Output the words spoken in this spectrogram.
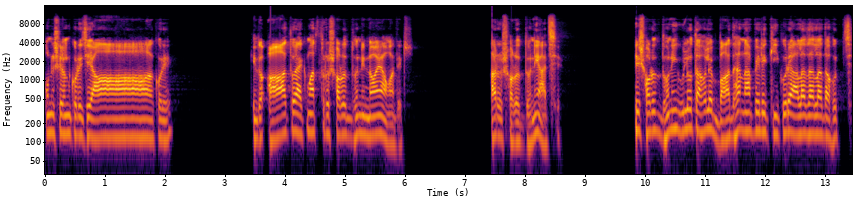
অনুশীলন করেছি, আ, করে। কিন্তু আ তো একমাত্র স্বরধ্বনি নয় আমাদের। আরও স্বরধ্বনি আছে। সেই স্বরধ্বনিগুলো তাহলে বাধা না পেলে কি করে আলাদা আলাদা হচ্ছে?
